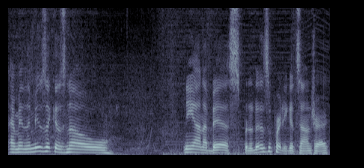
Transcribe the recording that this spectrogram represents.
I mean, the music is no Neon Abyss, but it is a pretty good soundtrack.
